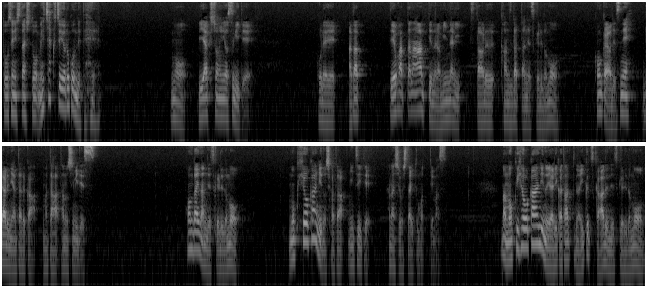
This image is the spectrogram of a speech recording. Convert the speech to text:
当選した人めちゃくちゃ喜んでてもうリアクション良すぎてこれ当たってよかったなっていうのがみんなに伝わる感じだったんですけれども今回はですね誰に当たるかまた楽しみです。本題なんですけれども目標管理の仕方について話をしたいと思っています、まあ、目標管理のやり方っていうのはいくつかあるんですけれども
